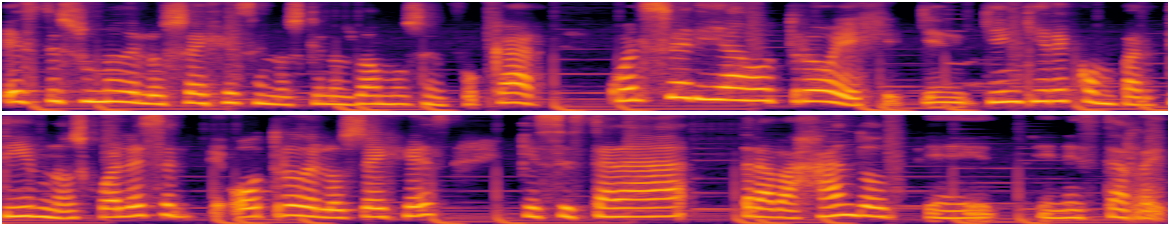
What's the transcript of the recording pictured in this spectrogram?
este es uno de los ejes en los que nos vamos a enfocar. ¿Cuál sería otro eje? ¿Quién, quiere compartirnos? ¿Cuál es el otro de los ejes que se estará trabajando eh, en esta red?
